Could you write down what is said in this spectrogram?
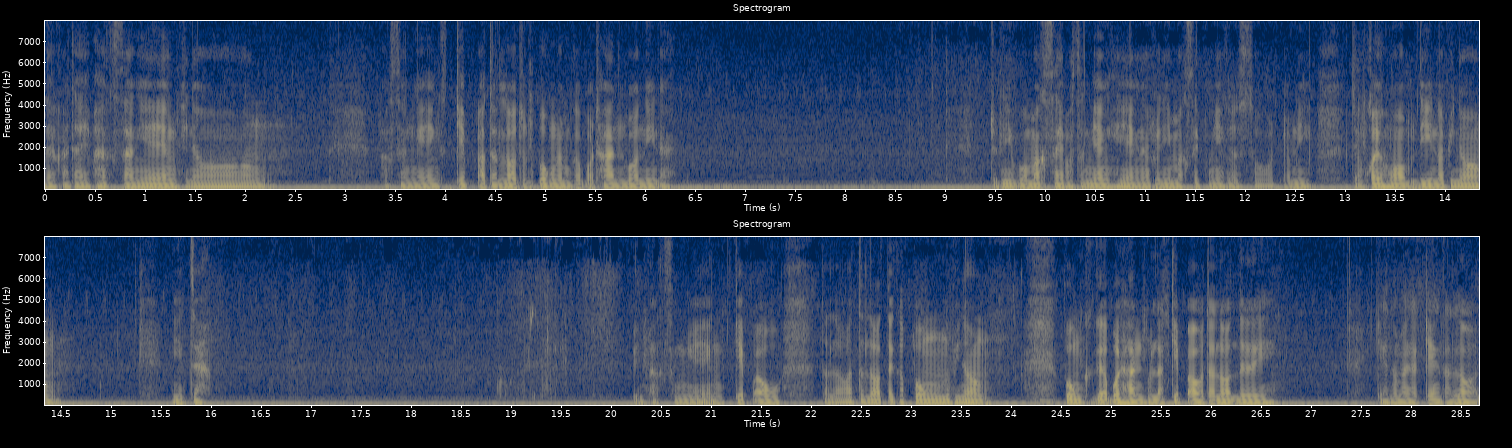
แล้วก็ได้ผักสางแงงพี่น้องผักสางแงงก็เก็บเอาตลอดจนโป่งน้ำกับบ่ทันบอนนี้นะ จุดนี้บ่มักใส่ผักสางแงงแห้งนะจุดนี้มักใส่ผักสางแงงสดแบบนี้จังค่อยหอมดีเนาะพี่น้อง นี่จ้ะเป็นผักสังแงงเก็บเอาตลอดตลอดแต่กระปงเนาะพี่น้องปงก็เกิดบ่ทันพุ่นละเก็บเอาตลอดเลย แกงทำไมกับแกงตลอด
